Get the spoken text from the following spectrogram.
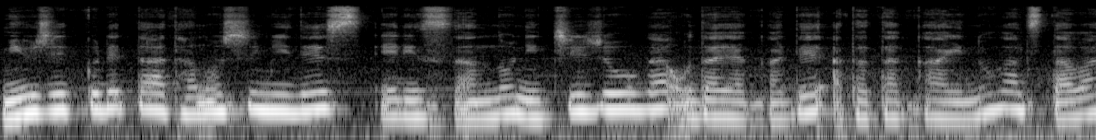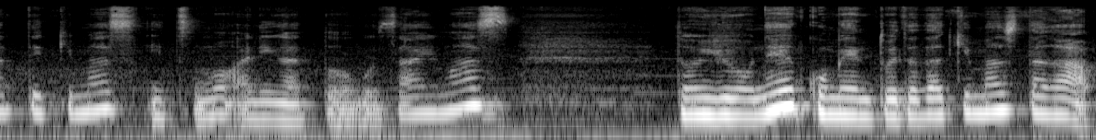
ミュージックレター楽しみです。エリスさんの日常が穏やかで温かいのが伝わってきます。いつもありがとうございます。というねコメントいただきましたが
